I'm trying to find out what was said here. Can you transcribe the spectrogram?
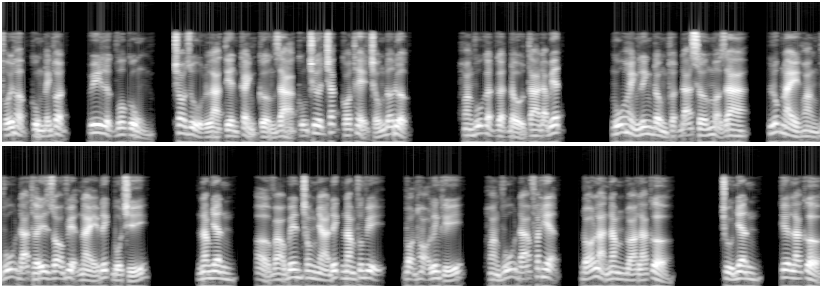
phối hợp cùng đánh thuật, uy lực vô cùng, cho dù là tiền cảnh cường giả cũng chưa chắc có thể chống đỡ được. Hoàng vũ gật gật đầu ta đã biết. Ngũ hành linh đồng thuật đã sớm mở ra, lúc này hoàng vũ đã thấy rõ viện này đích bố trí. Nam nhân, ở vào bên trong nhà đích năm phương vị, bọn họ linh khí, hoàng vũ đã phát hiện, đó là năm đoá lá cờ. Chủ nhân kia lá cờ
